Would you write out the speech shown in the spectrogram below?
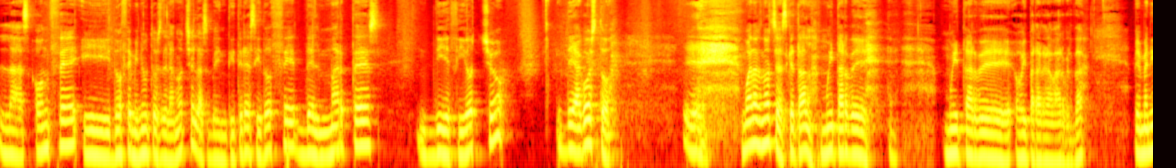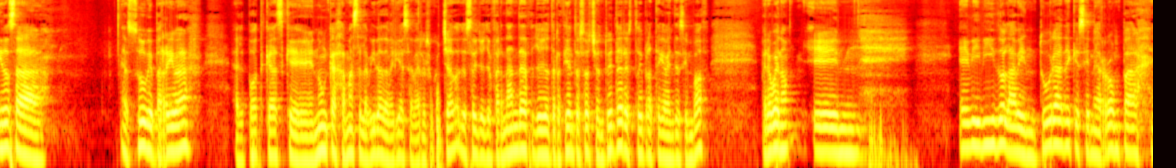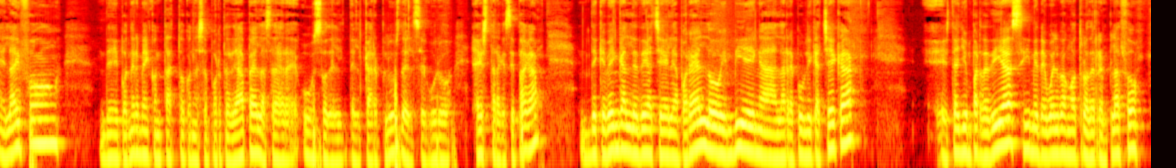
Las 11 y 12 minutos de la noche, las 23 y 12 del martes 18 de agosto. Eh, buenas noches, ¿qué tal? Muy tarde, muy tarde hoy para grabar, ¿verdad? Bienvenidos a, a Sube para arriba, el podcast que nunca jamás en la vida deberías haber escuchado. Yo soy Yoyo Fernández, Yoyo308 en Twitter, estoy prácticamente sin voz. Pero bueno, Em, he vivido la aventura de que se me rompa el iPhone, de ponerme en contacto con el soporte de Apple, hacer uso del, del Car Plus, del seguro extra que se paga, de que venga el DHL a por él, lo envíen a la República Checa, esté allí un par de días y me devuelvan otro de reemplazo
